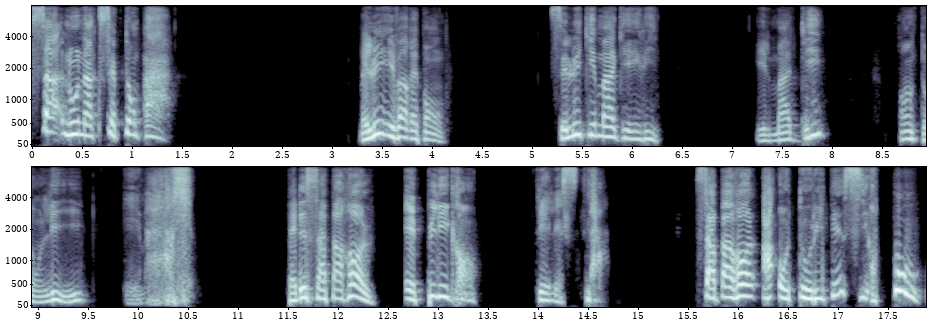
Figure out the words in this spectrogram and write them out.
ça nous n'acceptons pas. Mais lui, il va répondre, c'est lui qui m'a guéri. Il m'a dit, prends ton lit et marche. C'est-à-dire sa parole est plus grande que l'esclave. Sa parole a autorité sur tout.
